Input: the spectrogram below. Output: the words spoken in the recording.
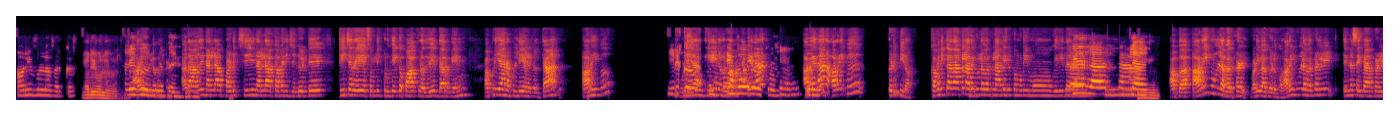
அறிவுள்ளவர்கள். அறிவுள்ளவர் அறிவுள்ளவர்கள். அதாவது நல்லா படிச்சு நல்லா கவனிச்சு கேட்டு டீச்சரே சொல்லி கொடுக்க பாக்குறது தர்வின் அப்படியான பிள்ளைகள் தான் அறிவு. அவைதான் அறிவு எடுப்பினோம். கவனிக்காதாக்கள் அறிவுள்ளவர்களாக இருக்க முடியுமோ கிரிதர் அப்ப அறிவுள்ளவர்கள் வடிவாக அறிவுள்ளவர்கள் என்ன செய்வார்கள்?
